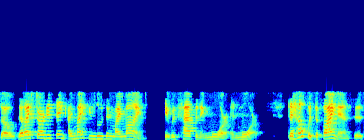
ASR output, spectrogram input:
so that I started to think I might be losing my mind. It was happening more and more. To help with the finances,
